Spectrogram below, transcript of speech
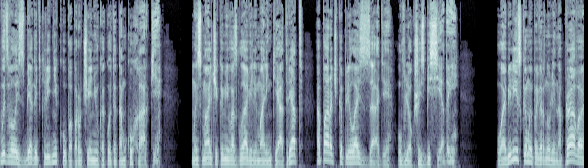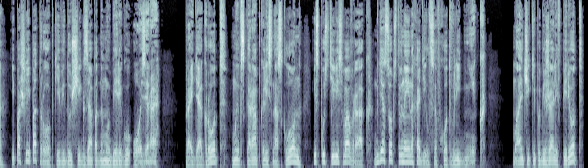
вызвалась сбегать к леднику по поручению какой-то там кухарки — мы с мальчиками возглавили маленький отряд, а парочка плелась сзади, увлекшись беседой. У обелиска мы повернули направо и пошли по тропке, ведущей к западному берегу озера. Пройдя грот, мы вскарабкались на склон и спустились во враг, где, собственно, и находился вход в ледник. Мальчики побежали вперед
